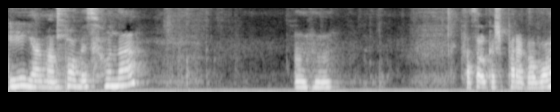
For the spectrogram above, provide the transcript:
I ja mam pomysł na fasolkę szparagową.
